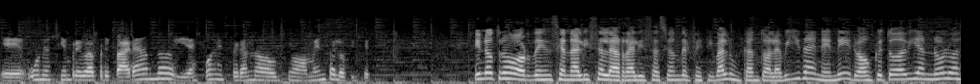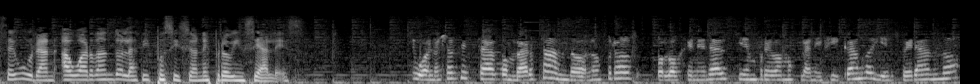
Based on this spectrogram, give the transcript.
Eh, uno siempre va preparando y después esperando a último momento lo que se en otro orden, se analiza la realización del festival Un Canto a la Vida en enero, aunque todavía no lo aseguran, aguardando las disposiciones provinciales. Y bueno, ya se está conversando. Nosotros, por lo general, siempre vamos planificando y esperando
